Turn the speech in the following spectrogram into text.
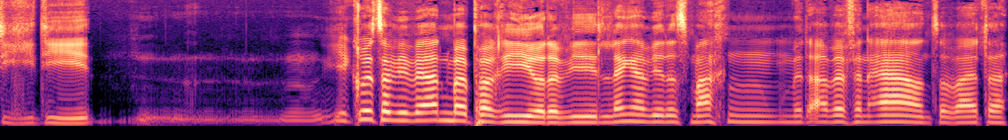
die, die, je größer wir werden bei Paris oder wie länger wir das machen mit AWFNR und so weiter,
